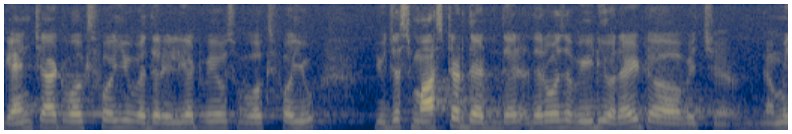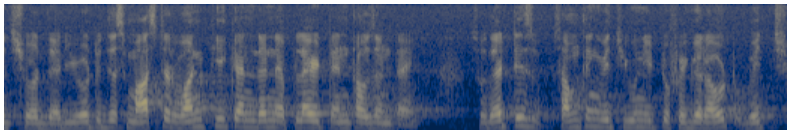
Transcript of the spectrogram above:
Gann chart works for you, whether Elliott waves works for you. You just master that. There, there was a video, right, uh, which uh, Amit showed that you have to just master one kick and then apply it 10,000 times. So that is something which you need to figure out which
